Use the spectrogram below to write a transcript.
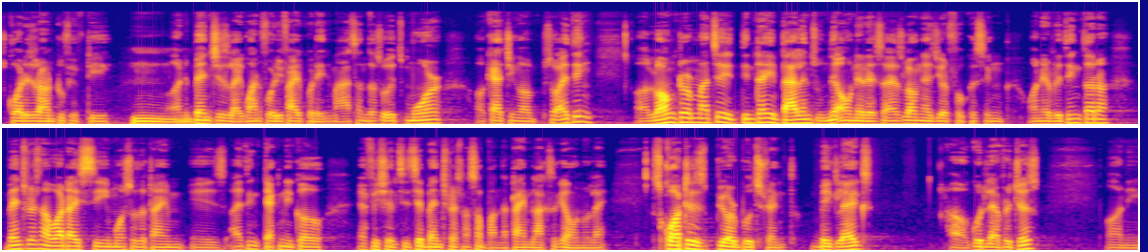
squat is around two fifty अनि bench is like one forty फाइभको रेन्जमा आएको छ नि त. So it's more catching up so I think long टर्ममा चाहिँ तिनटै ब्यालेन्स हुँदै आउने रहेछ as long as you're focusing on everything तर बेन्च प्रेसमा what I see most of the time is I think technical efficiency चाहिँ बेन्च प्रेसमा सबभन्दा टाइम लाग्छ क्या आउनुलाई. Squat is pure brute strength big legs good leverages अनि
